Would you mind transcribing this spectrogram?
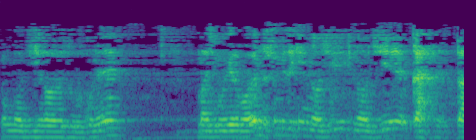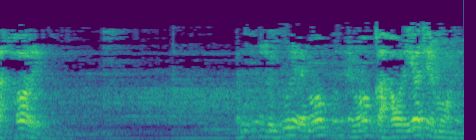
اون ناجی قرار ظهور کنه مجموعه روایت نشون میده که این ناجی ناجی قهاره. یعنی این ظهور امام اون امام قهاریت امامه.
